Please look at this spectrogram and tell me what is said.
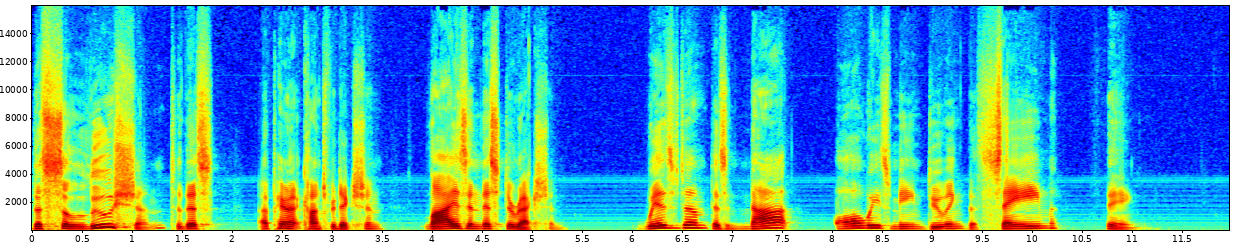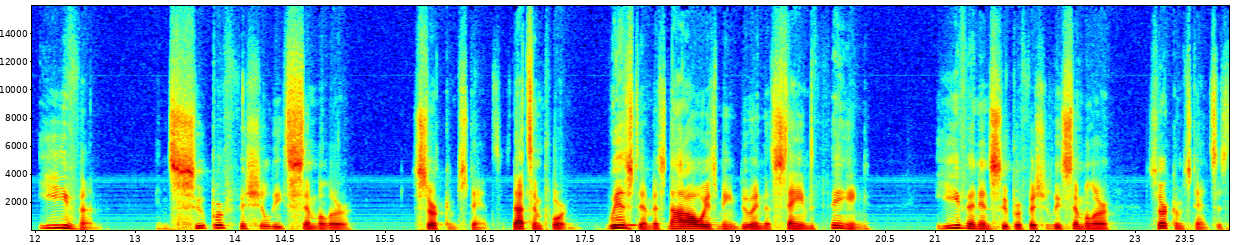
The solution to this apparent contradiction lies in this direction. Wisdom does not always mean doing the same thing, even in superficially similar circumstances. That's important. Wisdom does not always mean doing the same thing, even in superficially similar circumstances.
